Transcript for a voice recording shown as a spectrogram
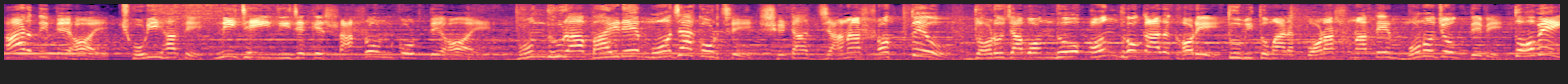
ধার দিতে হয়, ছড়ি হাতে নিজেই নিজেকে শাসন করতে হয়। বন্ধুরা বাইরে মজা করছে, সেটা জানা সত্ত্বেও দরজা বন্ধ অন্ধকার ঘরে। তুমি তোমার পড়াশোনাতে মনোযোগ দেবে। তবেই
